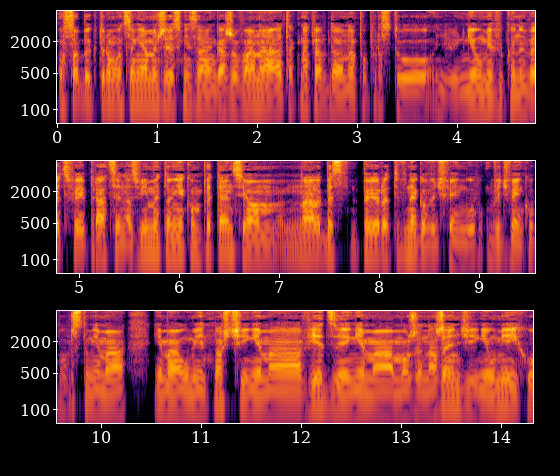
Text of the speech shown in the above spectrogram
osoby, którą oceniamy, że jest niezaangażowana, ale tak naprawdę ona po prostu nie umie wykonywać swojej pracy. Nazwijmy to niekompetencją, no ale bez pejoratywnego wydźwięku, wydźwięku. Po prostu nie ma, nie ma umiejętności, nie ma wiedzy, nie ma może narzędzi, nie umie ich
